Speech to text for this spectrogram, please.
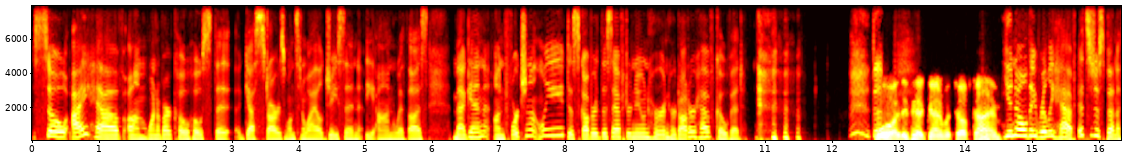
So I have um, one of our co-hosts that guest stars once in a while, Jason, be on with us. Megan, unfortunately, discovered this afternoon her and her daughter have COVID. The, Boy, they've had kind of a tough time. You know, they really have. It's just been a,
